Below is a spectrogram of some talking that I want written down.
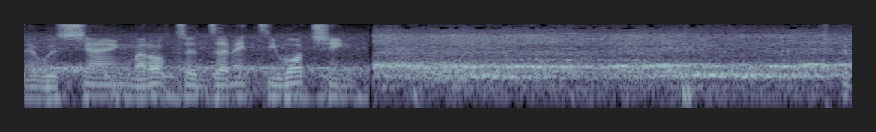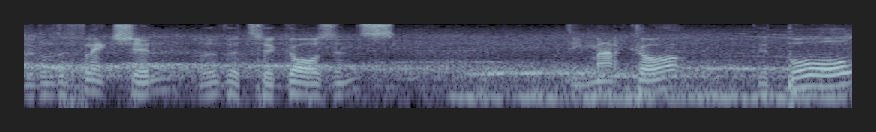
There was Zhang, Marotta, Zanetti watching. Deflection over to Gosens. Di Marco, good ball,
